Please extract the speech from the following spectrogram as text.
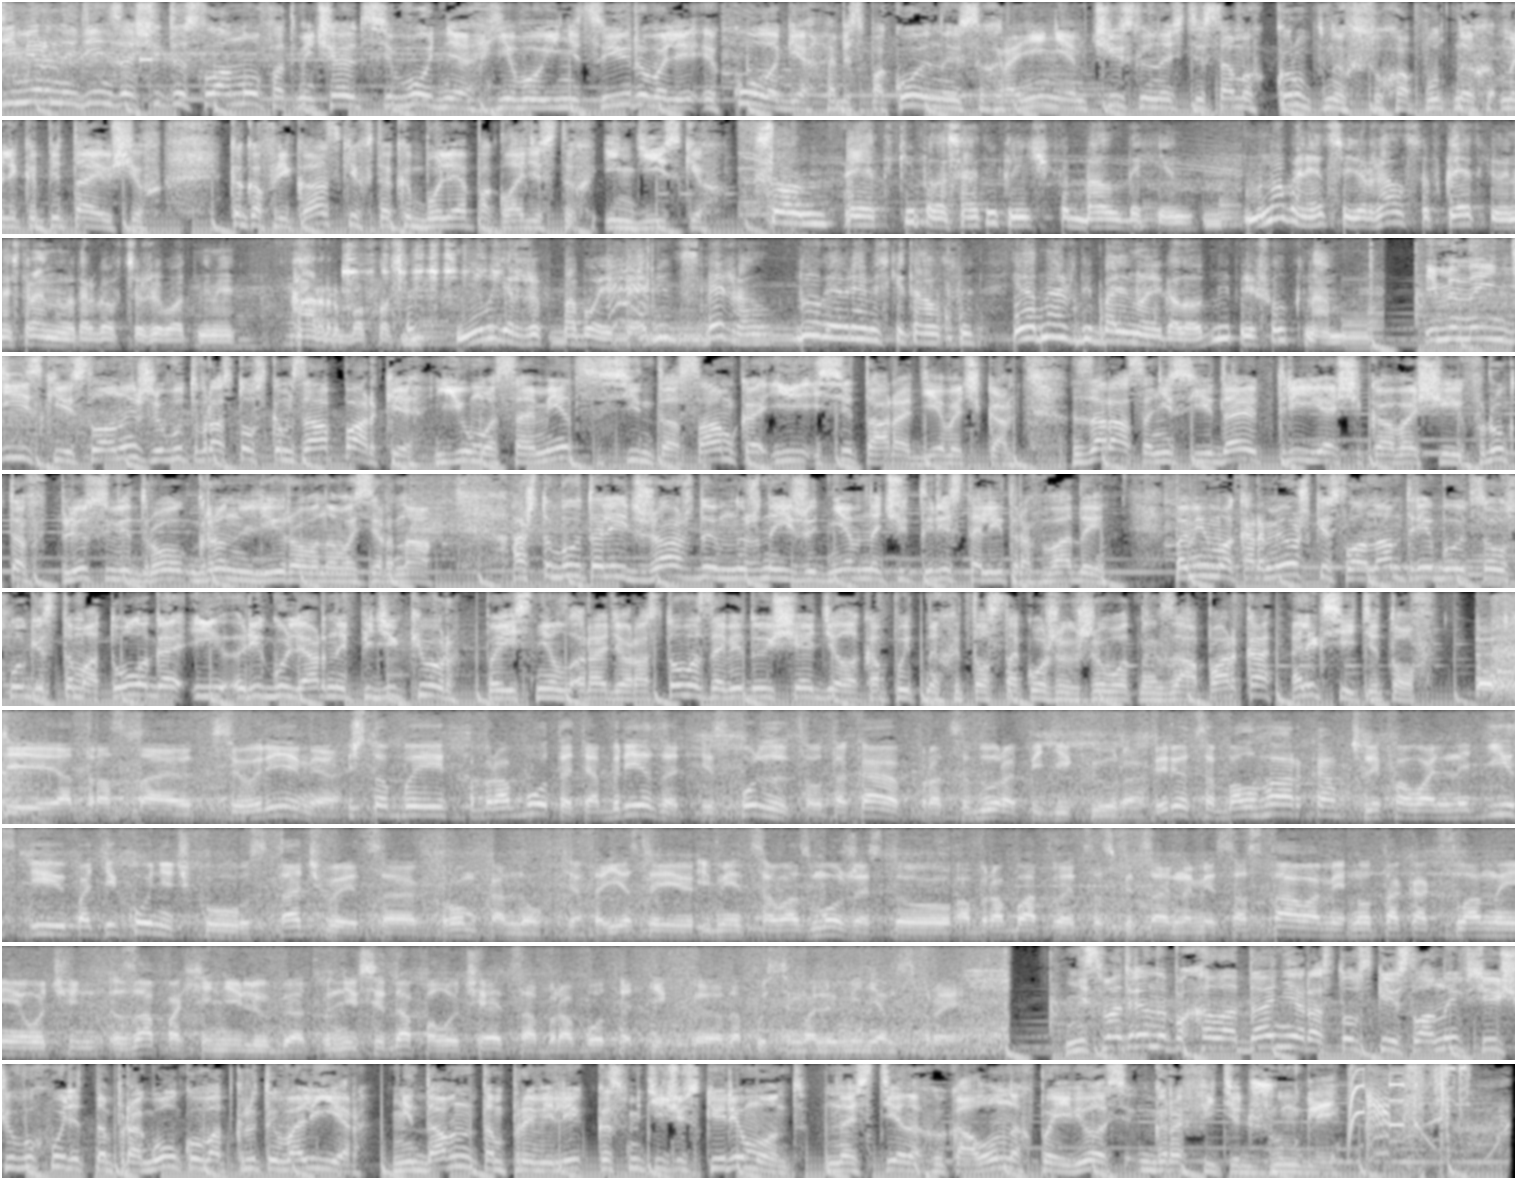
Всемирный день защиты слонов отмечают сегодня. Его инициировали экологи, обеспокоенные сохранением численности самых крупных сухопутных млекопитающих, как африканских, так и более покладистых индийских. Слон редкий, полосатый, кличка Балдахин. Много лет содержался в клетке у иностранного торговца животными Карбофоса. Не выдержав побоев и обид, сбежал. Долгое время скитался. И однажды больной и голодный пришел к нам. Именно индийские слоны живут в ростовском зоопарке. Юма-самец, синта-самка и ситара-девочка. За раз они съедают три ящика овощей и фруктов, плюс ведро гранулированного зерна. А чтобы утолить жажду, им нужно ежедневно 400 литров воды. Помимо кормежки, слонам требуются услуги стоматолога и регулярный педикюр, пояснил радио Ростова заведующий отдела копытных и толстокожих животных зоопарка Алексей Титов. Ногти отрастают все время. И чтобы их обработать, обрезать, используется вот такая процедура педикюра. Берется болгарка, шлифовальный диск и потихонечку стачивается кромка ногтя. Если имеется возможность, то обрабатывается специальными составами, но так как слоны очень запахи не любят, не всегда получается обработать их, э, допустим, алюминием спреем. Несмотря на похолодание, ростовские слоны все еще выходят на прогулку в открытый вольер. Недавно там провели косметический ремонт. На стенах и колоннах появилось граффити джунглей.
